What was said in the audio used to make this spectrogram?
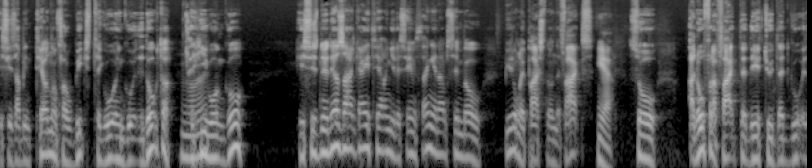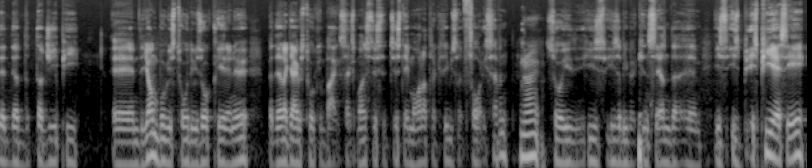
He says, I've been telling him for weeks to go and go to the doctor, and he won't go. He says, Now there's that guy telling you the same thing. And I'm saying, Well, we're only passing on the facts. Yeah. So I know for a fact that they two did go to the, their, their GP. Um, the young boy was told he was okay to know, but the other guy was talking back six months just to, just to monitor because he was like 47. Right. So he, he's he's a wee bit concerned that um, his, his his PSA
